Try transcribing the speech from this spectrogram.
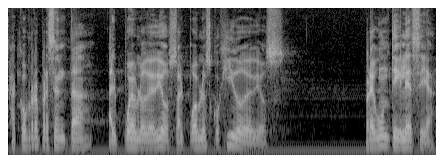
Jacob representa al pueblo de Dios, al pueblo escogido de Dios. Pregunta iglesia,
